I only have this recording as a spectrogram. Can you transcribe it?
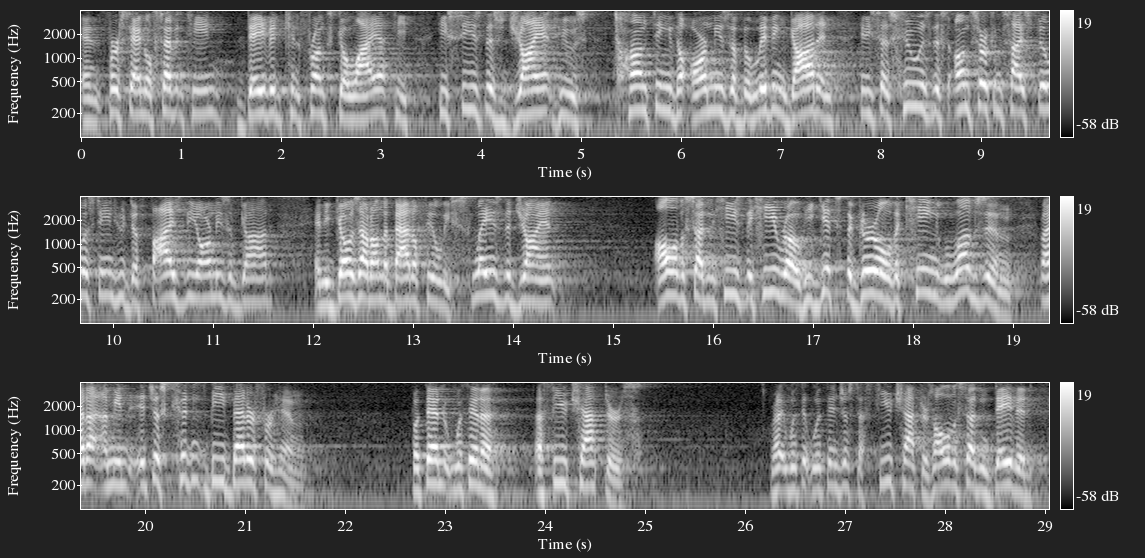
in 1 Samuel 17, David confronts Goliath. He, he sees this giant who's taunting the armies of the living God, and, and he says, Who is this uncircumcised Philistine who defies the armies of God? And he goes out on the battlefield, he slays the giant, all of a sudden he's the hero. He gets the girl. The king loves him, right? I, mean, it just couldn't be better for him. But then within a, a few chapters, right, within, within just a few chapters, all of a sudden David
